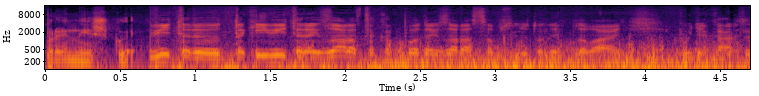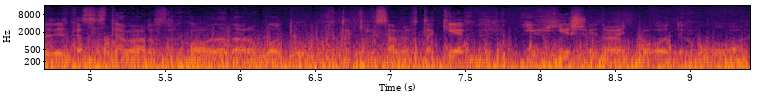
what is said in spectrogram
принишкли. Вітер, такий вітер, як зараз, така погода, як зараз, абсолютно не впливають. Будь-яка артилерійська система розрахована на роботу в таких саме в таких і в гірших навіть погодних умовах.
